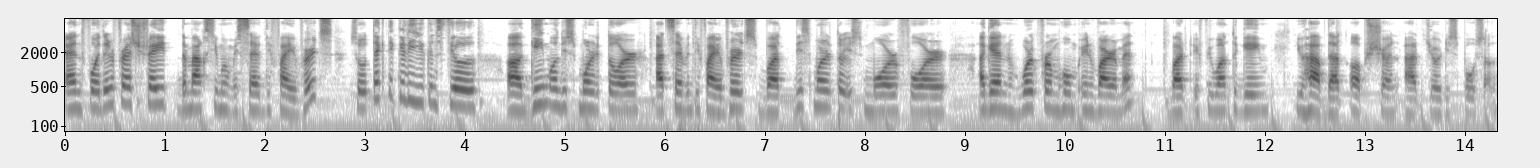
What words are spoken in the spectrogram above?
And for the refresh rate, the maximum is 75 Hz. So technically, you can still uh, game on this monitor at 75 Hz, but this monitor is more for, again, work from home environment. But if you want to game, you have that option at your disposal.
